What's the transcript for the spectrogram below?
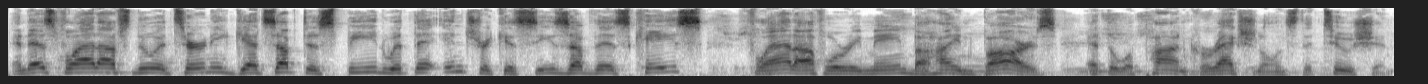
And as Flatoff's new attorney gets up to speed with the intricacies of this case, Flatoff will remain behind bars at the Waupun Correctional Institution.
